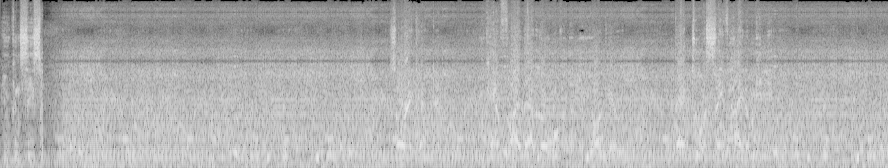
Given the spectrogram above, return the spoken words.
You can see some... Sorry, Captain. You can't fly that low over the New York area. Back to a safe height immediately.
